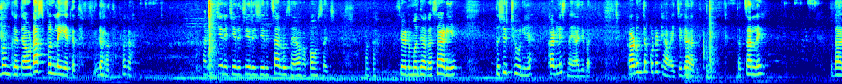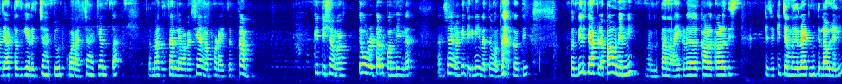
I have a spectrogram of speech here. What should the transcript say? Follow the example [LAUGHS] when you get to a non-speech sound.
बंद करते अहो डास पण लई येतात घरात. बघा. अरे चिरी चिरी चिरी चिरी चालूच आहे बघा पावसाची. बघा. शेडमध्ये बघा साडी आहे. तशीच ठेवली आहे. काढलीच नाही अजिबात. काढून तर कुठं ठेवायची घरात? तर चाललंय. दाजी आत्ताच गेले चहा पिऊन. कोरा चहा केलता. तर माझं चाललंय बघा शेंगा फोडायचं काम. किती शेंगा तेवढं टरपल निघलं. आणि शेंगा किती निघल्यात तुम्हाला दाखवते. पण दिल ते आपल्या पाहुण्यांनी. म्हणलं त्याला इकडं काळं काळं दिस किचन किचनमध्ये लाइट नव्हती लावलेली.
